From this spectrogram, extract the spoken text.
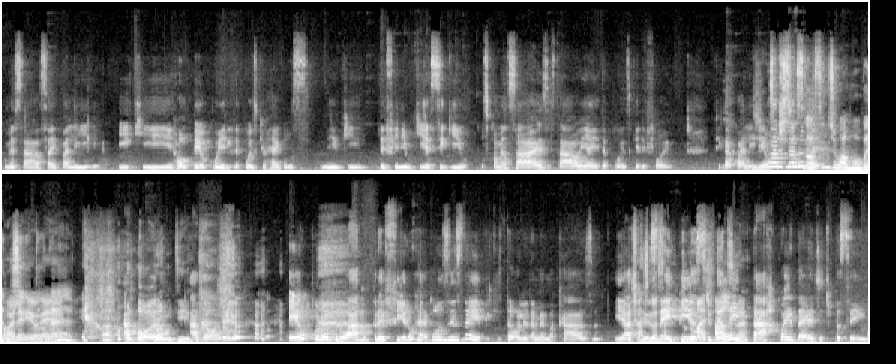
começar a sair com a Lily, e que rompeu com ele depois que o Regulus meio que definiu que ia seguir os comensais e tal, e aí depois que ele foi ficar com a Lily. eu Gente, acho nada vocês a ver. gostam de um amor bandido, Olha, eu- é- né? Adoram, Bandido. adoram. Eu, por outro lado, prefiro Regulus e Snape, que estão ali na mesma casa. E acho As que o coisas Snape ia mais se fácil, né? deleitar com a ideia de, tipo assim,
